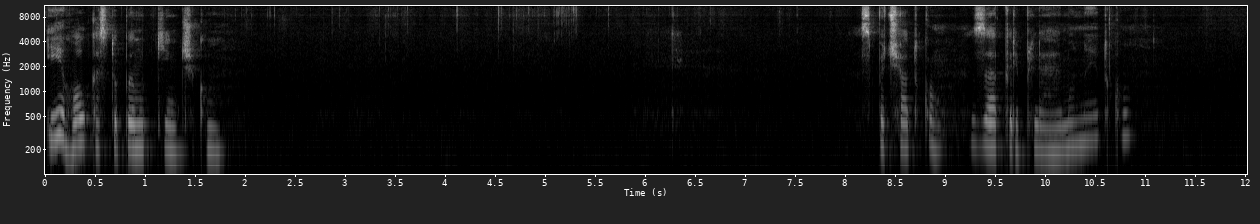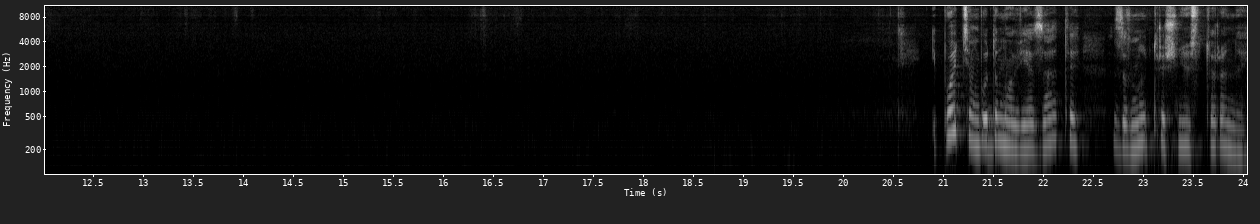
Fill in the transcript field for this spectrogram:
І голка з тупим кінчиком. Спочатку закріпляємо нитку. І потім будемо в'язати з внутрішньої сторони.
